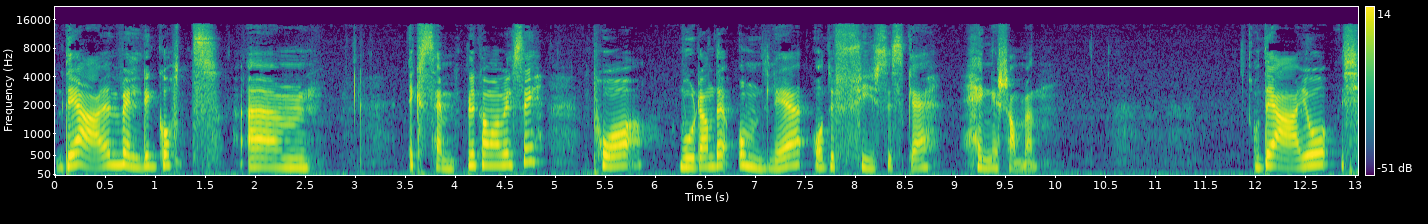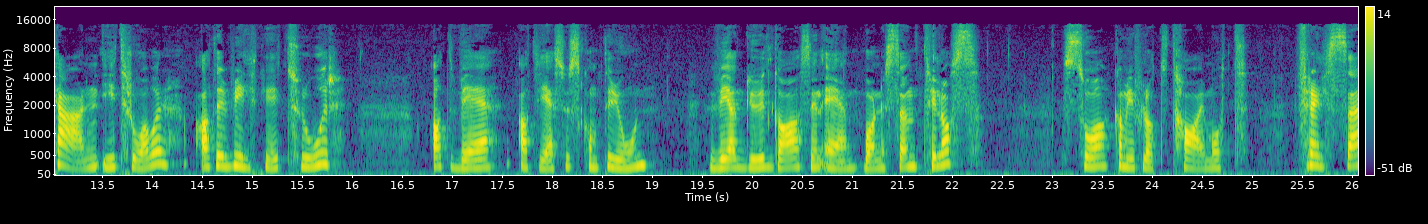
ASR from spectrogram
det er et veldig godt um, eksempel, kan man vel si, på hvordan det åndelige og det fysiske henger sammen. Og det er jo kjernen i troa vår, at vi virkelig tror at ved at Jesus kom til jorden, ved at Gud ga sin enbårne sønn til oss, så kan vi få lov til å ta imot frelse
